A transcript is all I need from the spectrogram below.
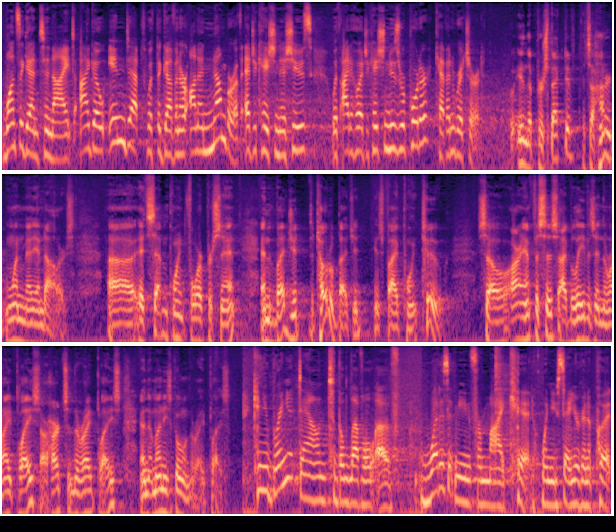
Once again tonight, I go in depth with the governor on a number of education issues with Idaho Education News reporter Kevin Richert. In the perspective, it's $101 million. Uh, it's 7.4%, and the budget, the total budget, is 5.2. So our emphasis, I believe, is in the right place, our heart's in the right place, and the money's going the right place. Can you bring it down to the level of what does it mean for my kid when you say you're going to put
